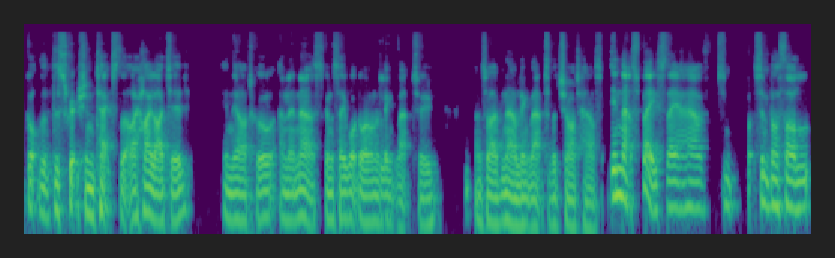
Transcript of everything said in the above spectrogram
got the description text that I highlighted in the article, and then now it's going to say, what do I want to link that to? And so I've now linked that to the chart house. In that space, they have St. Barthol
